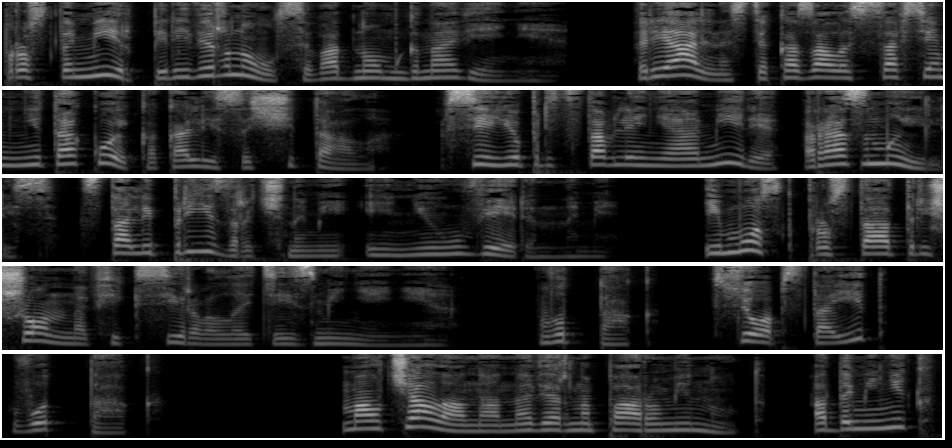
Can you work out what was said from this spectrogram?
Просто мир перевернулся в одно мгновение. Реальность оказалась совсем не такой, как Алиса считала. Все ее представления о мире размылись, стали призрачными и неуверенными. И мозг просто отрешенно фиксировал эти изменения. Вот так. Все обстоит вот так. Молчала она, наверное, пару минут, а Доминик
